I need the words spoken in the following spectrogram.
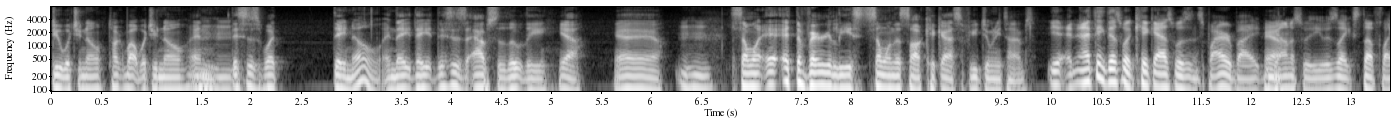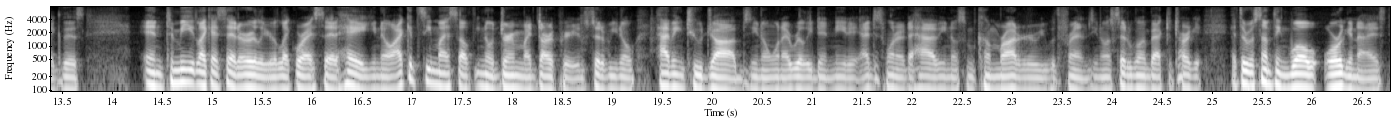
do what you know, talk about what you know, and Mhm. this is what they know, and they they this is absolutely yeah yeah yeah. yeah. Mm-hmm. Someone at the very least, someone that saw Kick Ass a few too many times. Yeah, and I think that's what Kick Ass was inspired by, to be honest with you. It was like stuff like this. And to me, like I said earlier, like where I said, hey, you know, I could see myself, you know, during my dark period, instead of, you know, having two jobs, you know, when I really didn't need it. I just wanted to have, you know, some camaraderie with friends, you know, instead of going back to Target. If there was something well organized,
